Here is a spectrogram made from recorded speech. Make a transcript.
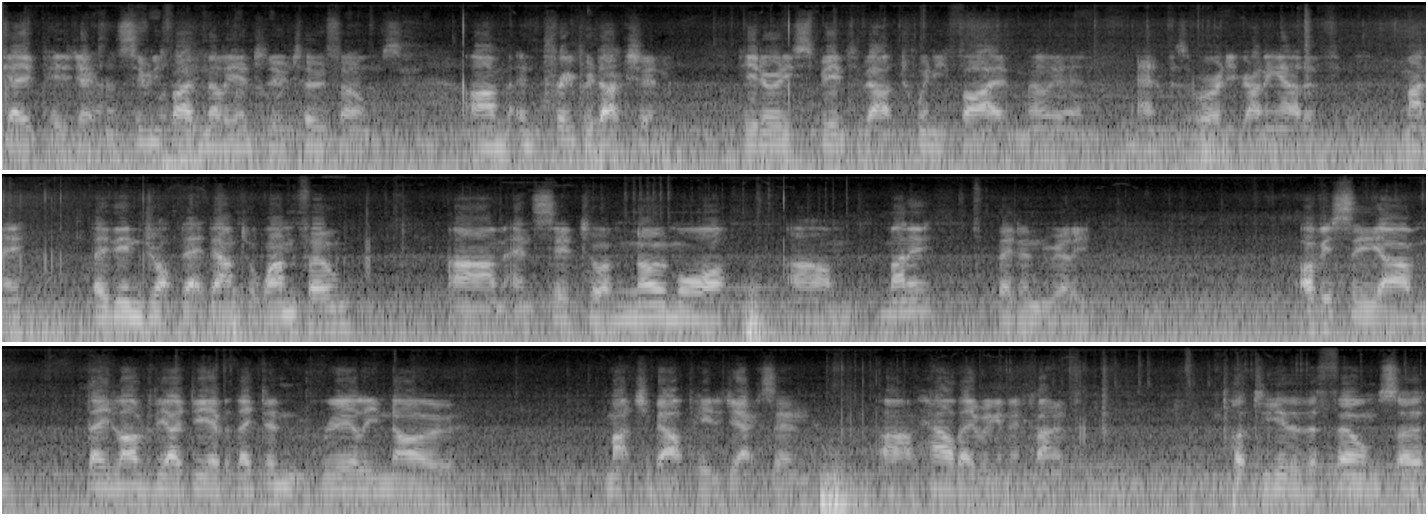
gave Peter Jackson 75 million to do two films. Um, in pre-production, he'd already spent about 25 million and was already running out of money. They then dropped that down to one film um, and said to him, no more um, money. They didn't really. Obviously, um, they loved the idea, but they didn't really know much about Peter Jackson, um, how they were going to kind of put together the film. So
